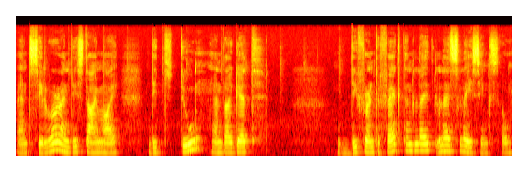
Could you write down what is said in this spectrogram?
and silver and this time I did two and I get different effect and less lacing so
